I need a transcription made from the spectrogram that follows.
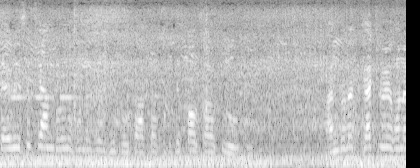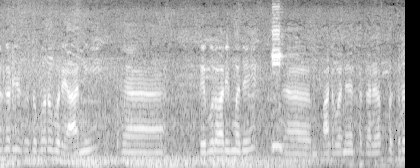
त्यावेळेसच हे आंदोलन होणं गरजेचं होतं. आता कुठे पावसाळा सुरू होतो आंदोलन त्याच वेळी होणं गरजेचं होतं. बरोबर आहे. आणि फेब्रुवारीमध्ये पाठवण्या खताऱ्यावर पत्र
